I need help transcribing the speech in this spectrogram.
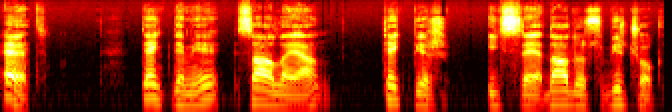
Evet. Denklemi sağlayan tek bir x reel, daha doğrusu birçok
